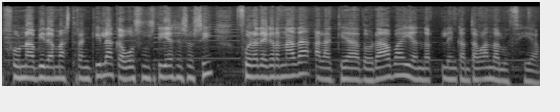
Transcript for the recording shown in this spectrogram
fue una vida más tranquila, acabó sus días, eso sí, fuera de Granada, a la que adoraba y le encantaba Andalucía.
